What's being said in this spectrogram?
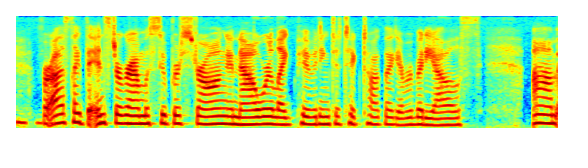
mm-hmm. for us like the instagram was super strong and now we're like pivoting to tiktok like everybody else um,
